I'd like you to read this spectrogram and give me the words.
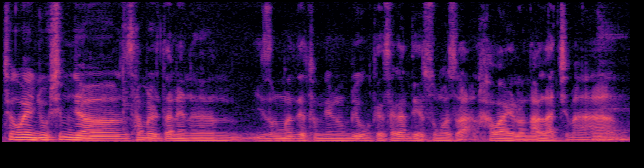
1960년 3월 달에는 이승만 대통령은 미국 대사관 뒤에 숨어서 하와이로 날랐지만 네.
